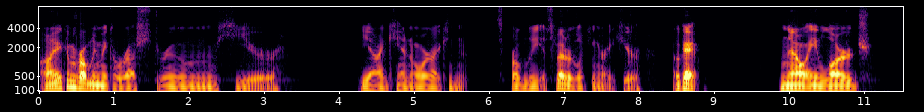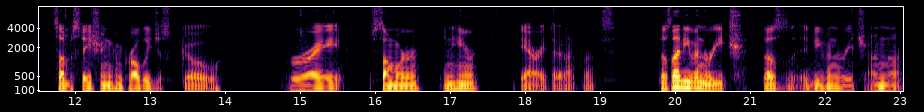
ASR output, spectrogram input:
I can probably make a restroom here. Yeah, I can, or I can... It's probably... It's better looking right here. Okay. Now a large substation can probably just go right somewhere in here. Yeah, right there. That That's... Does that even reach? Does it even reach? I'm not...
